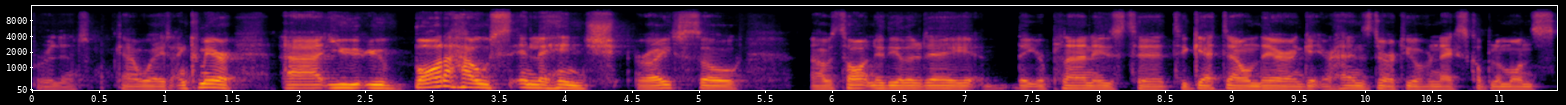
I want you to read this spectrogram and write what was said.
Brilliant! Can't wait. And come here, uh, you you've bought a house in Lahinch, right? So I was talking to you the other day that your plan is to to get down there and get your hands dirty over the next couple of months.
